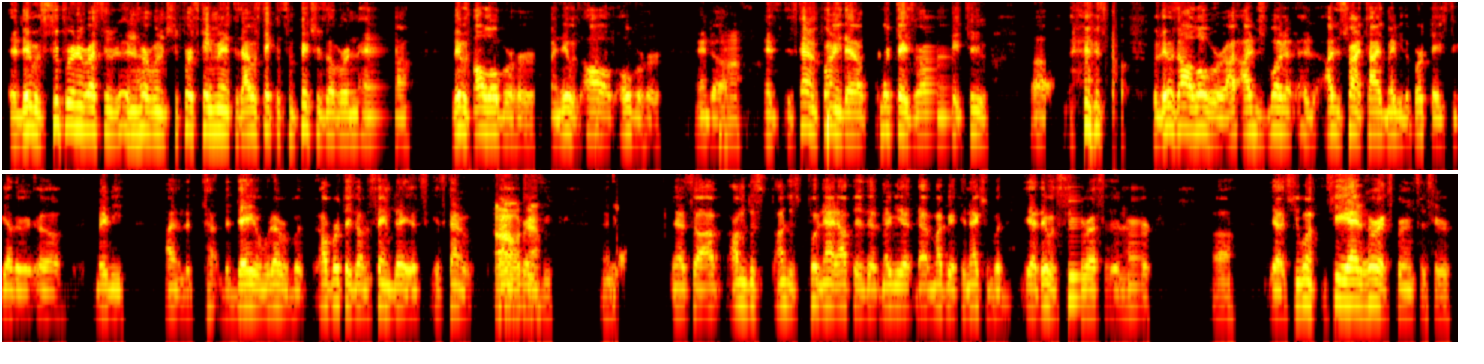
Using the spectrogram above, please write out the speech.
They were super interested in her when she first came in because I was taking some pictures of her and, and uh, they was all over her and it was all over her. And uh, uh-huh. it's, it's, kind of funny that our birthdays were on the day too. Uh, so, but it was all over. I, I just wanted, I just trying to tie maybe the birthdays together, uh, maybe I don't know, the the day or whatever. But our birthdays on the same day. It's it's kind of, kind oh of okay. crazy. And yeah, so I, I'm just I'm just putting that out there that maybe that, that might be a connection. But yeah, they were super interested in her. Uh, yeah, she went. She had her experiences here.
